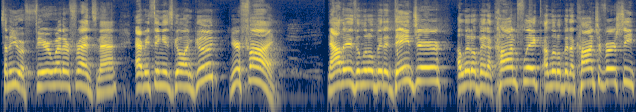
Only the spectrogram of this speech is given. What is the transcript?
Some of you are fair weather friends, man. Everything is going good, you're fine. Now there's a little bit of danger, a little bit of conflict, a little bit of controversy.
